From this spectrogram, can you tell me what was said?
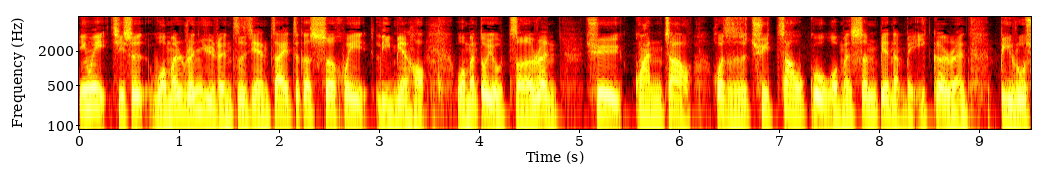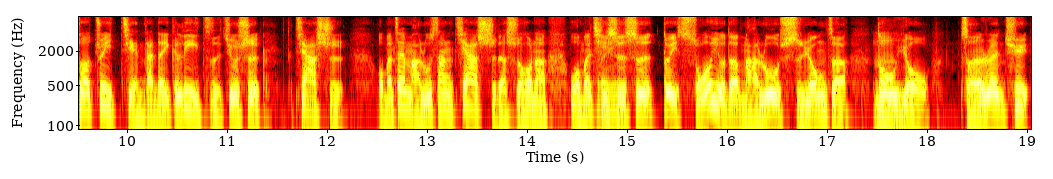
因为其实我们人与人之间在这个社会里面哈，我们都有责任去关照或者是去照顾我们身边的每一个人。比如说最简单的一个例子就是驾驶，我们在马路上驾驶的时候呢，我们其实是对所有的马路使用者都有。责任去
